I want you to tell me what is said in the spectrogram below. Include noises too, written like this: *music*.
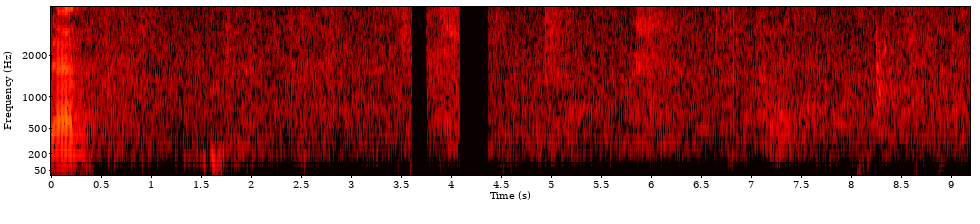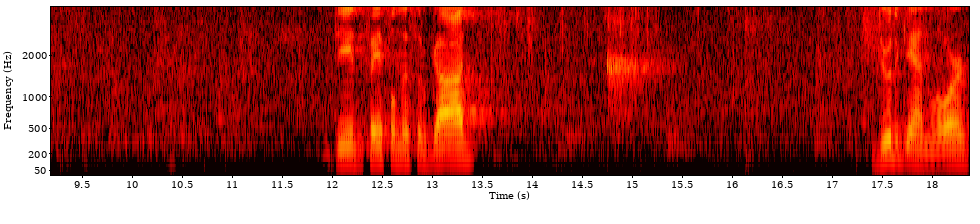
Amen. Indeed, the faithfulness of God. Do it again, Lord.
